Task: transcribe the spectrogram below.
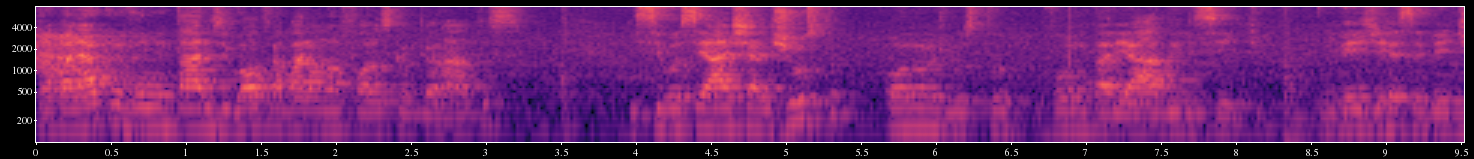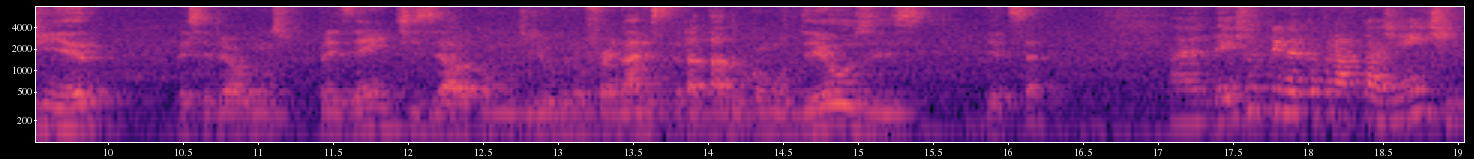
trabalhar com voluntários igual trabalham lá fora os campeonatos? e se você acha justo ou não justo voluntariado em si. Tipo, em vez de receber dinheiro, receber alguns presentes, como diria o Bruno Fernandes, ser tratado como deuses e etc. É, desde o primeiro campeonato da gente,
